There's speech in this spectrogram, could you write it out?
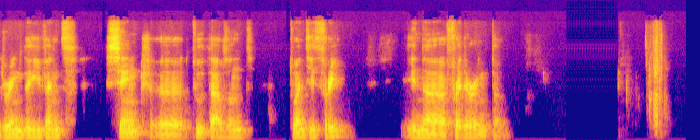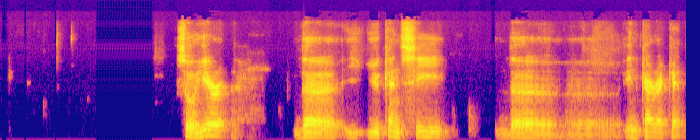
during the event sync 2023 in fredericton So here, the you can see the uh, in Caraquet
